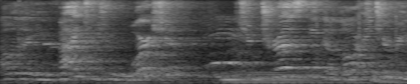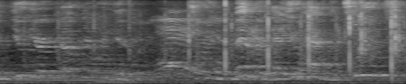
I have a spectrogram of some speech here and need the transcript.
I want to invite you to worship, to trust in the Lord, and to renew your covenant with Him. To remember that you have the tools,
